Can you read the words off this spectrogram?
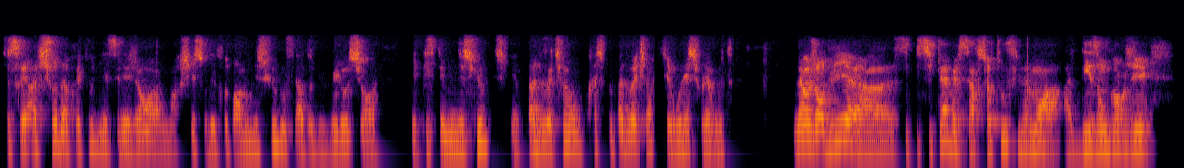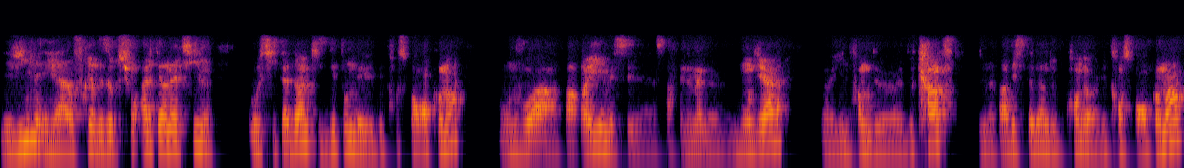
Ce serait absurde, après tout, de laisser les gens euh, marcher sur des trottoirs minuscules ou faire du vélo sur des pistes minuscules, puisqu'il n'y a pas de voitures ou presque pas de voitures qui roulaient sur les routes. Là, aujourd'hui, euh, ces pistes cyclables, elles servent surtout finalement à, désengorger les villes et à offrir des options alternatives aux citadins qui se détournent des, transports en commun. On le voit à Paris, mais c'est un phénomène mondial. il y a une forme de crainte de la part des citadins de prendre les transports en commun.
